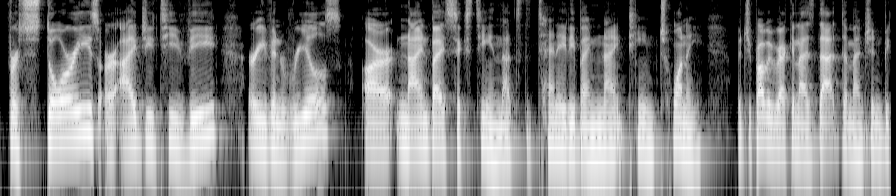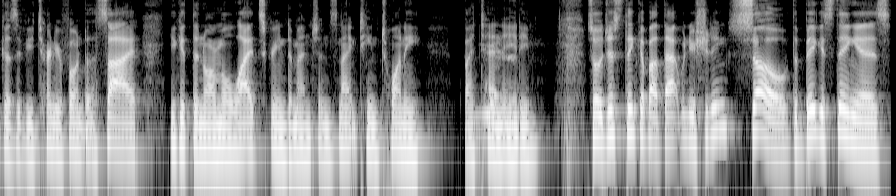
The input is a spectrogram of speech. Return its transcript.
For stories or IGTV or even reels are 9 by 16. That's the 1080 by 1920. But you probably recognize that dimension because if you turn your phone to the side, you get the normal widescreen dimensions 1920 by 1080. So just think about that when you're shooting. So the biggest thing is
